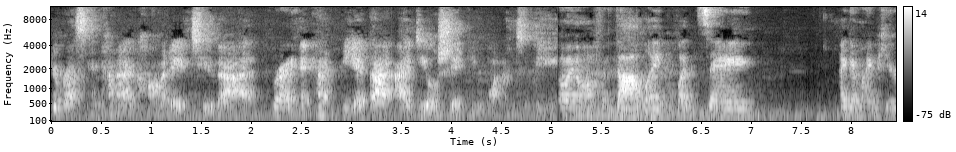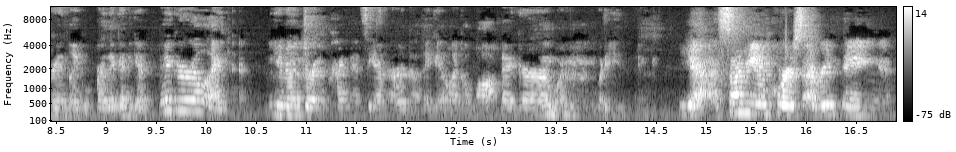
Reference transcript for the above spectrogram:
your breasts can kind of accommodate to that right. and kind of be at that ideal shape you want them to be. Going off of that like let's say i get my period like are they going to get bigger? Like you know mm-hmm. during pregnancy i've heard that they get like a lot bigger. Mm-hmm. what, what do you think? Yeah so i mean of course everything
